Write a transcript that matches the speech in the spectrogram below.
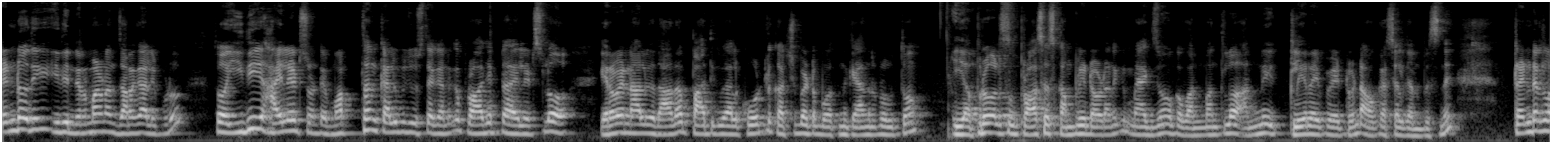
రెండోది ఇది నిర్మాణం జరగాలి ఇప్పుడు. సో ఇది హైలైట్స్ ఉంటాయి. మొత్తం కలిపి చూస్తే కనుక ప్రాజెక్ట్ హైలైట్స్లో ఇరవై నాలుగు దాదాపు పాతిక వేల కోట్లు ఖర్చు పెట్టబోతుంది కేంద్ర ప్రభుత్వం. ఈ అప్రూవల్స్ ప్రాసెస్ కంప్లీట్ అవ్వడానికి మ్యాక్సిమం ఒక వన్ మంత్లో అన్ని క్లియర్ అయిపోయేటువంటి అవకాశాలు కనిపిస్తున్నాయి. టెండర్ల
